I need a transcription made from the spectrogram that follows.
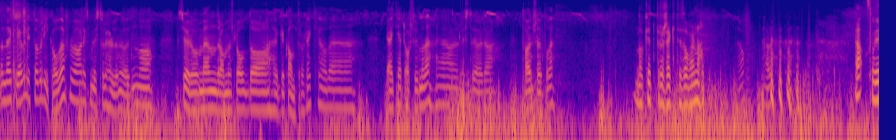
Men det krever litt å vedlikeholde, for du har liksom lyst til å holde dem i orden. Og kjøre over med en Drammenslodd og hogge kanter og slik. Og det, jeg er ikke helt à jour med det. Jeg har lyst til å gjøre, ta en sjø på det. Nok et prosjekt i sommeren, da. Ja, det er det. Ja, skal vi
